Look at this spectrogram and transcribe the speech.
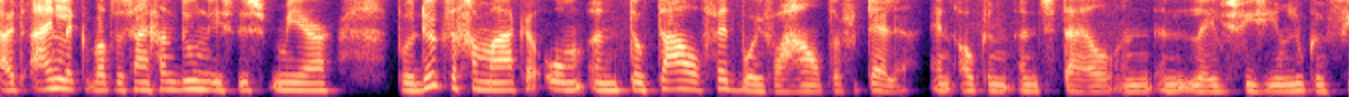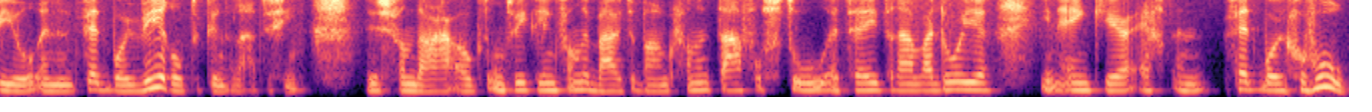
uiteindelijk wat we zijn gaan doen is dus meer producten gaan maken om een totaal fatboy verhaal te vertellen. En ook een, een stijl, een, een levensvisie, een look en feel en een fatboy wereld te kunnen laten zien. Dus vandaar ook de ontwikkeling van de buitenbank, van een tafelstoel, et cetera. Waardoor je in één keer echt een fatboy gevoel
